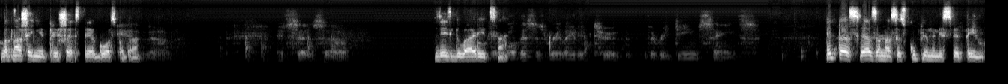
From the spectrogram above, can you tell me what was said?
в отношении пришествия Господа. Здесь говорится, это связано с искупленными святыми,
